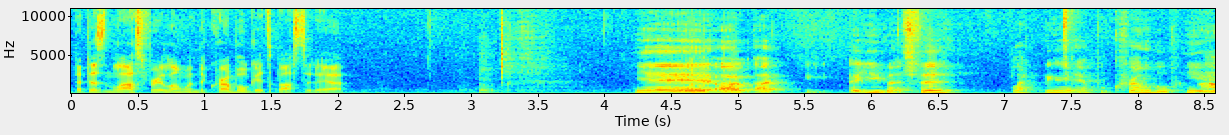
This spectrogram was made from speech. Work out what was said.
that doesn't last very long when the crumble gets busted out. Yeah, I, I, are you much for blackberry and apple crumble? You Oh,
